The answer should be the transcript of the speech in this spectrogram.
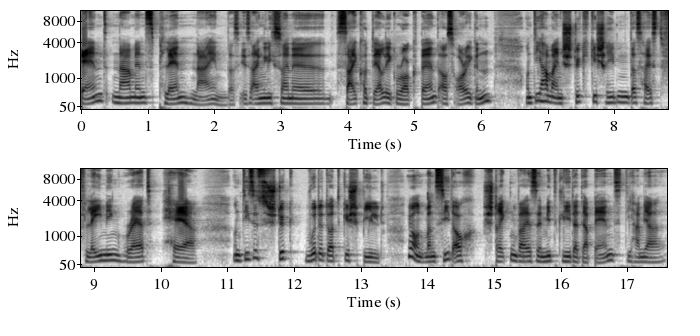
Band namens Plan 9. Das ist eigentlich so eine Psychedelic Rock Band aus Oregon. Und die haben ein Stück geschrieben, das heißt Flaming Red Hair. Und dieses Stück wurde dort gespielt. Ja, und man sieht auch streckenweise Mitglieder der Band, die haben ja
